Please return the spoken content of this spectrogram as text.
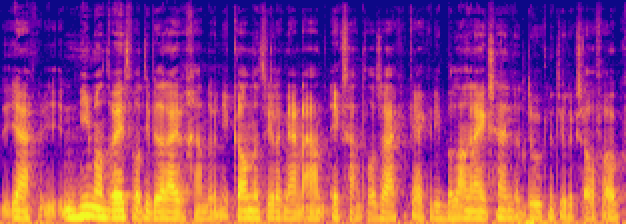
ja, niemand weet wat die bedrijven gaan doen. Je kan natuurlijk naar een x aantal zaken kijken die belangrijk zijn. Dat doe ik natuurlijk zelf ook.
